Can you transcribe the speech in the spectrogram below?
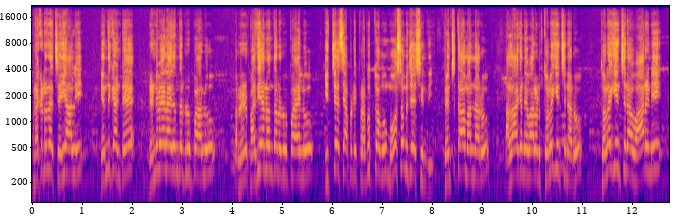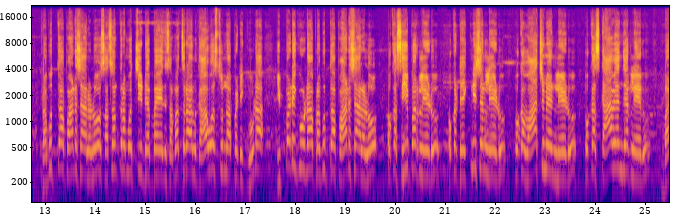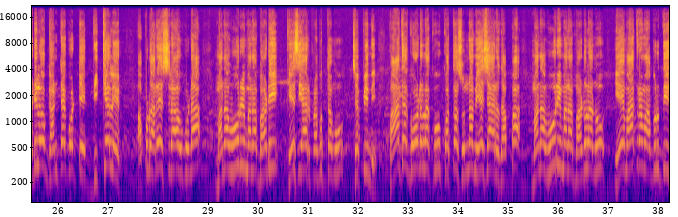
ప్రకటన చేయాలి. ఎందుకంటే రెండు వేల ఐదు వందల రూపాయలు రెండు పదిహేను వందల రూపాయలు ఇచ్చేసి అప్పటి ప్రభుత్వము మోసం చేసింది. పెంచుతామన్నారు. అలాగనే వాళ్ళను తొలగించినారు. తొలగించిన వారిని ప్రభుత్వ పాఠశాలలో స్వతంత్రం వచ్చి డెబ్బై ఐదు సంవత్సరాలు కావస్తున్నప్పటికి కూడా ఇప్పటికి కూడా ప్రభుత్వ పాఠశాలలో ఒక సీపర్ లేడు ఒక టెక్నీషియన్ లేడు ఒక వాచ్మెన్ లేడు ఒక స్కావెంజర్ లేరు బడిలో గంట కొట్టే దిక్కే లేరు. అప్పుడు హరీష్ రావు కూడా మన ఊరి మన బడి కేసీఆర్ ప్రభుత్వము చెప్పింది. పాత గోడలకు కొత్త సున్నం వేశారు తప్ప మన ఊరి మన బడులను ఏమాత్రం అభివృద్ధి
